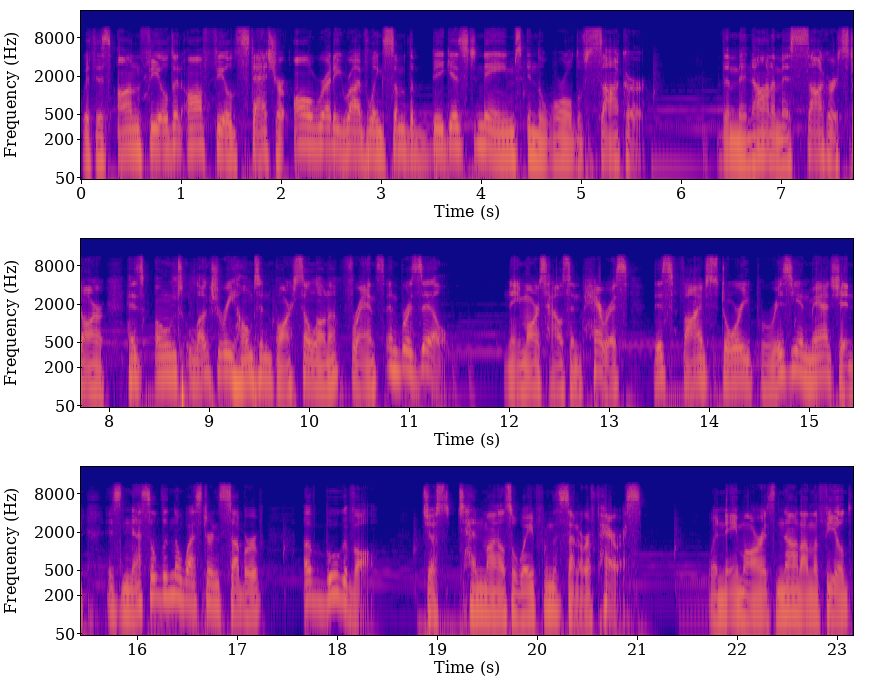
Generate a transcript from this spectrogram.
with his on-field and off-field stature already rivaling some of the biggest names in the world of soccer. The mononymous soccer star has owned luxury homes in Barcelona, France, and Brazil. Neymar's house in Paris, this five-story Parisian mansion is nestled in the western suburb of Bougival, just 10 miles away from the center of Paris. When Neymar is not on the field,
